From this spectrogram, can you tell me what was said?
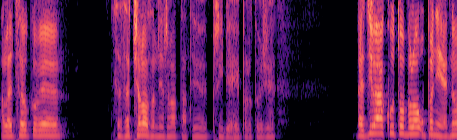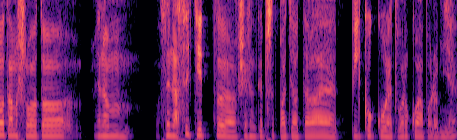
ale celkově se začala zaměřovat na ty příběhy, protože bez diváků to bylo úplně jedno, tam šlo to jenom vlastně nasytit eh, všechny ty předplatitele Peacocku, Networku a podobně.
